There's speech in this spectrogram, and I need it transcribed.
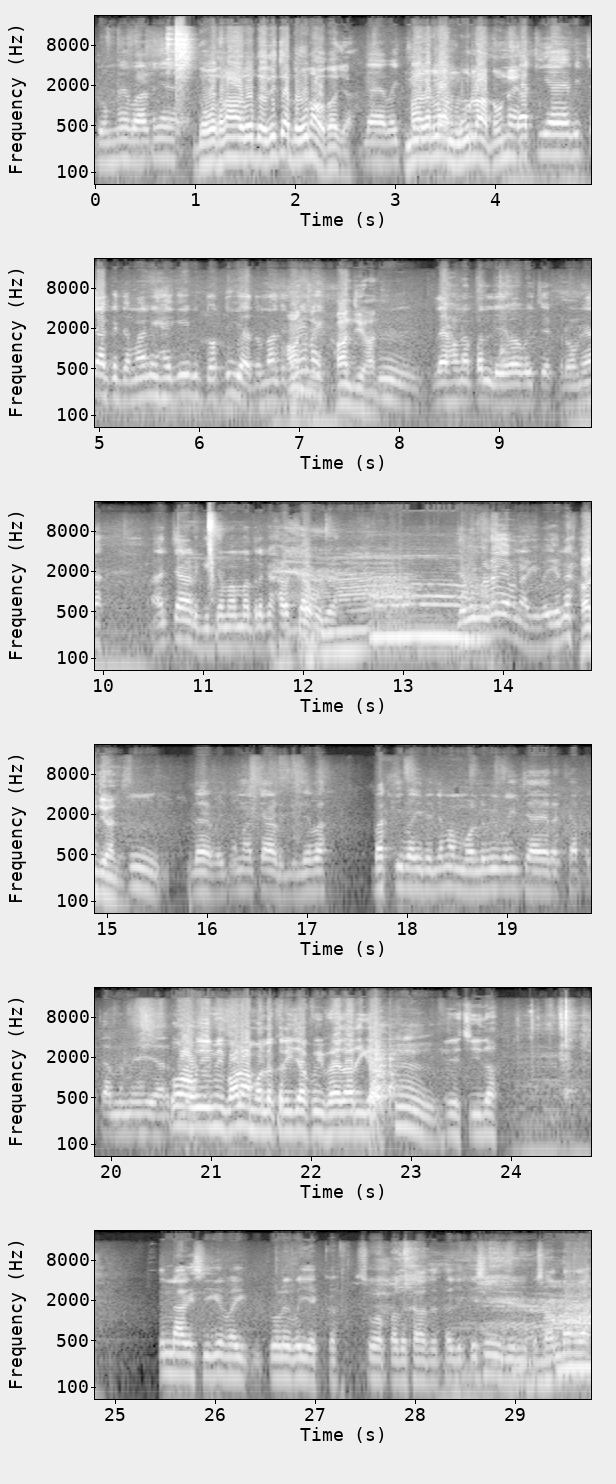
ਦੋਵੇਂ ਬਾਲਟੀਆਂ ਦੋ ਥਣਾ ਉਹ ਦੇ ਦੇ ਚਾ ਦੋ ਨਾ ਉਹਦਾ ਜਾ। ਲੈ ਬਈ check ਮਗਰਲਾ ਮੂਰਲਾ ਦੋਨੇ। ਬਾਕੀ ਇਹ ਵੀ ਝੱਗ ਜਮਾ ਨਹੀਂ ਹੈਗੀ ਵੀ ਦੁੱਧ ਹੀ ਆ ਦੋਨਾਂ ਚ ਕਿ ਨਹੀਂ ਹਾਂਜੀ ਬਾਈ? ਹਾਂਜੀ ਹਾਂਜੀ। ਹੂੰ ਲੈ ਹੁਣ ਆਪਾਂ ਲੇਵਾ ਬਈ ਚੈੱਕ ਕਰਾਉਣੇ ਆ ਆ ਝਾੜ ਗਈ ਜਮਾ ਮਤਲਬ ਕਿ ਹਲਕਾ ਹੋ ਗਿਆ। ਜਿਵੇਂ ਮੜਾ ਜਿਹਾ ਬਣਾ ਗਈ ਬਈ ਹੈ ਨਾ ਹਾਂਜੀ ਹਾਂਜੀ। ਹੂੰ ਲੈ ਬਈ ਜਮਾ ਝਾੜ ਗਈ ਲੇਵਾ। ਬਾਕੀ ਬਾਈ ਨੇ ਜਮਾ ਮੁੱਲ ਵੀ ਬਈ ਚਾਏ ਰੱਖਿਆ 95000 ਉਹ ਆਹੋ ਇਵੇਂ ਬਾਹਲਾ ਮੁੱਲ ਕਰੀ ਜਾ ਕੋਈ ਫਾਇਦਾ ਨਹੀਂਗਾ ਹੂੰ। ਇਸ ਚੀਜ਼ ਦਾ। ਤੇ ਨਾਗ ਸੀਗੇ ਬਾਈ ਕੋਲੇ ਬਈ ਇੱਕ ਸੋ ਆਪਾਂ ਦਿਖਾ ਦਿੱਤਾ ਜੇ ਕਿਸੇ ਵੀ ਨੂੰ ਪਸੰਦ ਆਉਂਦਾ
